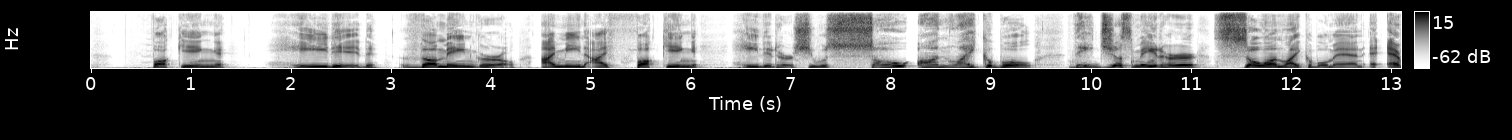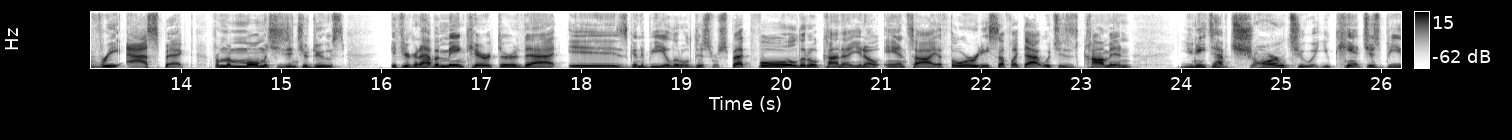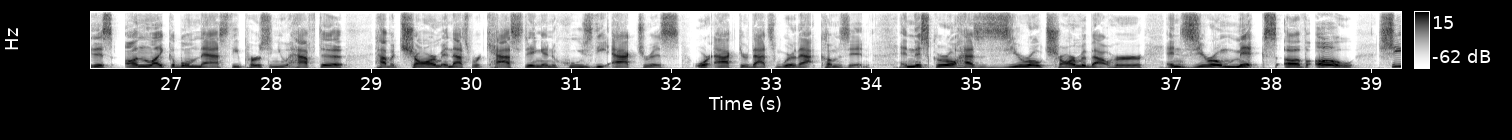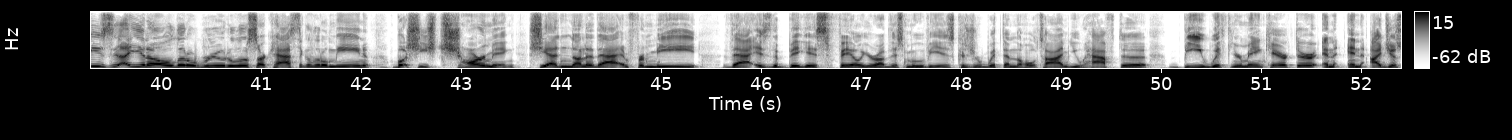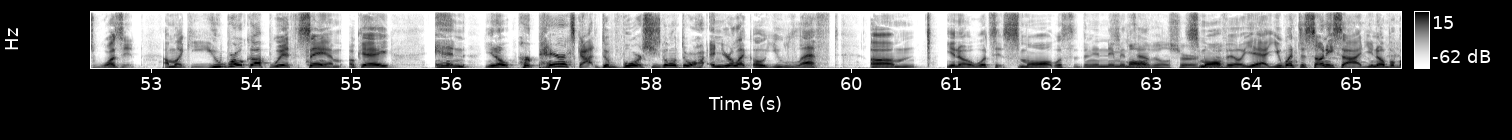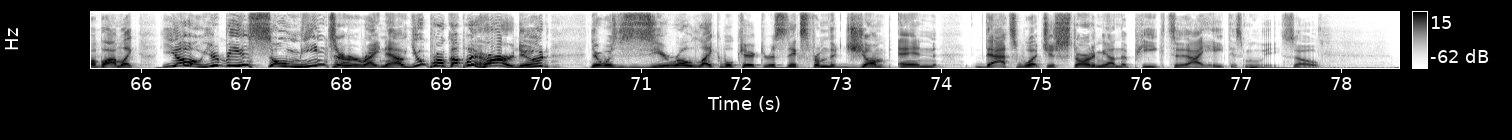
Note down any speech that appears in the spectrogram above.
fucking hated the main girl. I mean, I fucking hated her. She was so unlikable. They just made her so unlikable, man. Every aspect from the moment she's introduced. If you're going to have a main character that is going to be a little disrespectful, a little kind of, you know, anti authority, stuff like that, which is common, you need to have charm to it. You can't just be this unlikable, nasty person. You have to have a charm, and that's where casting and who's the actress or actor, that's where that comes in. And this girl has zero charm about her and zero mix of, oh, she's, uh, you know, a little rude, a little sarcastic, a little mean, but she's charming. She had none of that. And for me, that is the biggest failure of this movie is because you're with them the whole time. You have to be with your main character, and and I just wasn't. I'm like, you broke up with Sam, okay? And you know her parents got divorced. She's going through, a, and you're like, oh, you left. Um, you know what's it? Small. What's the name of the town? Smallville, sure, Smallville. Yeah. you went to Sunnyside. You know, blah blah blah. I'm like, yo, you're being so mean to her right now. You broke up with her, dude. There was zero likable characteristics from the jump, and that's what just started me on the peak to I hate this movie. So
